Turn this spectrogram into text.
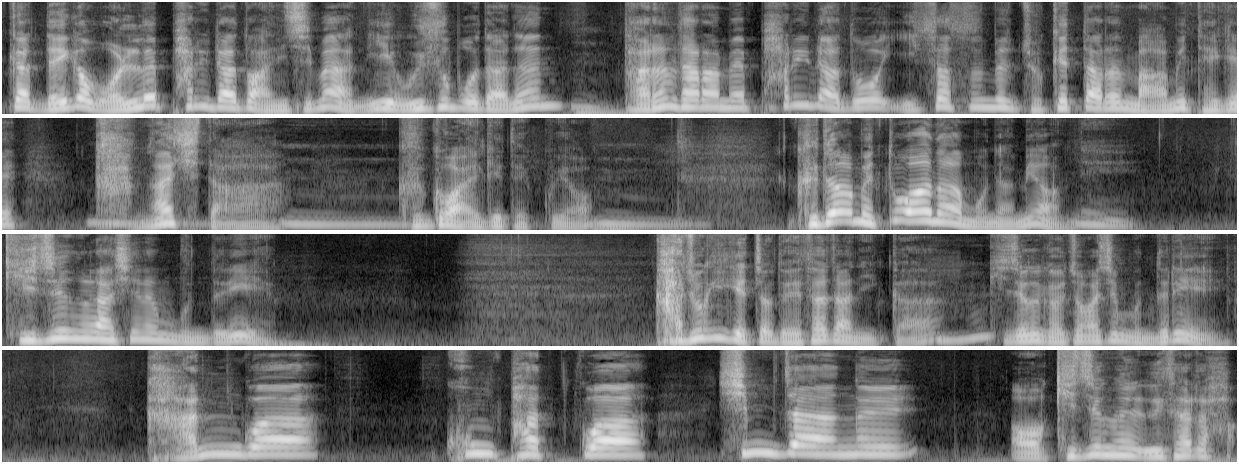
그러니까 내가 원래 팔이라도 아니지만 이 의수보다는 음. 다른 사람의 팔이라도 있었으면 좋겠다는 마음이 되게 강하시다. 음. 그거 알게 됐고요. 음. 그 다음에 또 하나 뭐냐면 네. 기증을 하시는 분들이 가족이겠죠 뇌사자니까 음. 기증을 결정하신 분들이 간과 콩팥과 심장을 어, 기증을 의사를 하,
